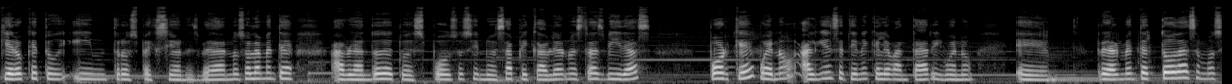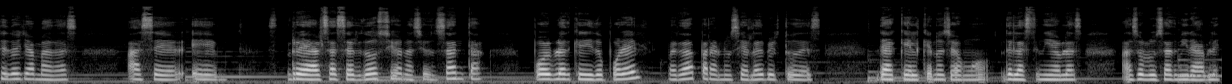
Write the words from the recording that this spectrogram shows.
quiero que tú introspecciones, ¿verdad? No solamente hablando de tu esposo, sino es aplicable a nuestras vidas, porque, bueno, alguien se tiene que levantar y, bueno, eh, realmente todas hemos sido llamadas a ser eh, real sacerdocio, nación santa, pueblo adquirido por él, ¿verdad? Para anunciar las virtudes de aquel que nos llamó de las tinieblas a su luz admirable.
